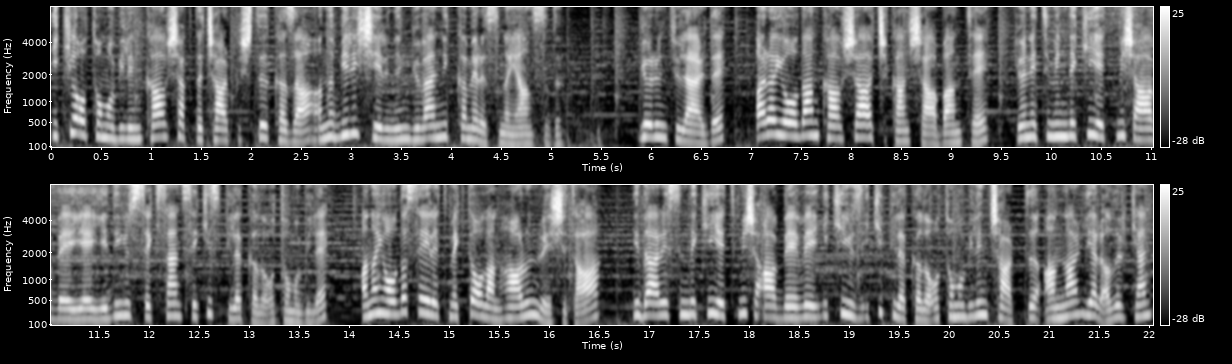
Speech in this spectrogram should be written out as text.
İki otomobilin kavşakta çarpıştığı kaza anı bir iş yerinin güvenlik kamerasına yansıdı. Görüntülerde, ara yoldan kavşağa çıkan Şaban T, yönetimindeki 70 ABY 788 plakalı otomobile, ana yolda seyretmekte olan Harun Reşit A, idaresindeki 70 ABV 202 plakalı otomobilin çarptığı anlar yer alırken,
